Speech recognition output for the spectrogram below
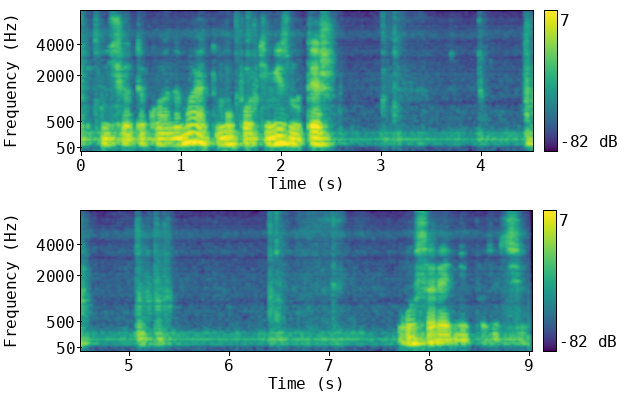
Тут нічого такого немає, тому по оптимізму теж у середній позиції.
